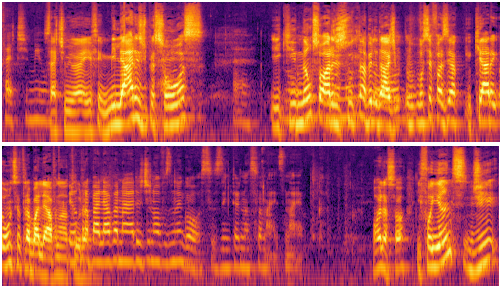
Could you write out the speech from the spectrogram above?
Sete mil. Sete mil, é, enfim, milhares de pessoas. É. E que no, não só área de sustentabilidade. Você fazia. Que área, onde você trabalhava na Natura? Eu trabalhava na área de novos negócios internacionais na época. Olha só. E foi antes de,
